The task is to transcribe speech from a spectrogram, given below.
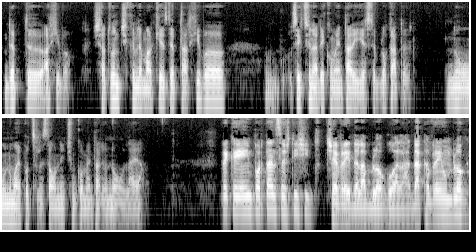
drept uh, arhivă. Și atunci când le marchez drept arhivă, secțiunea de comentarii este blocată. Nu, nu mai pot să le stau niciun comentariu nou la ea. Cred că e important să știi și ce vrei de la blogul ăla. Dacă vrei un blog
